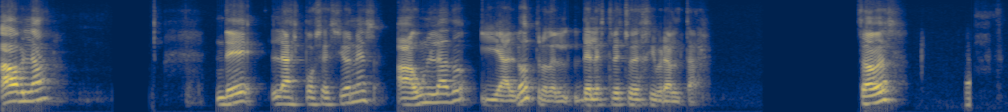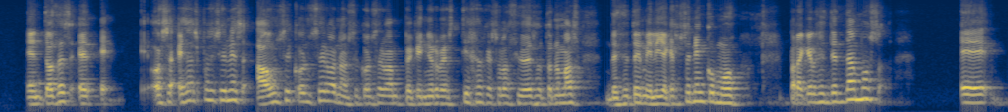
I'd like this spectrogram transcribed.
habla de las posesiones a un lado y al otro del estrecho de Gibraltar. ¿Sabes? Entonces, eh, eh, o sea, esas posiciones aún se conservan, aún se conservan pequeños vestigios que son las ciudades autónomas de Ceuta y Melilla, que eso serían como, para que nos entendamos, eh,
